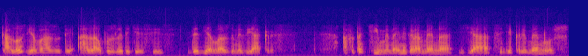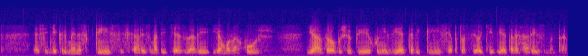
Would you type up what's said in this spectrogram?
καλώς διαβάζονται, αλλά όπως λέτε και εσείς, δεν διαβάζονται με διάκριση. Αυτά τα κείμενα είναι γραμμένα για συγκεκριμένους, ε, συγκεκριμένες κλήσεις χαρισματικές, δηλαδή για μοναχούς, για ανθρώπους οι οποίοι έχουν ιδιαίτερη κλίση από το Θεό και ιδιαίτερα χαρίσματα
